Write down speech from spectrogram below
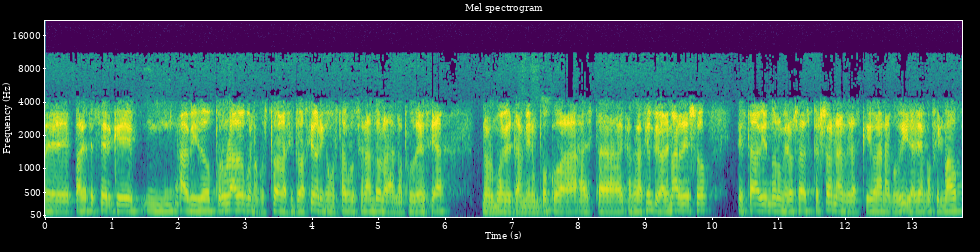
eh, parece ser que mm, ha habido, por un lado, bueno, pues toda la situación y cómo está evolucionando la, prudencia nos mueve también un poco a, esta cancelación, pero además de eso, está habiendo numerosas personas de las que iban a acudir y habían confirmado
